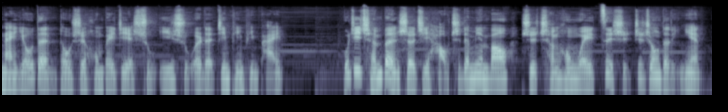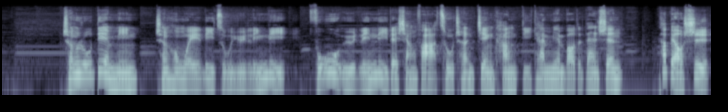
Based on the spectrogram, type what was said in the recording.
奶油等都是烘焙界数一数二的精品品牌，不计成本设计好吃的面包是陈宏维自始至终的理念。诚如店名，陈宏维立足于邻里，服务于邻里的想法，促成健康低碳面包的诞生。他表示，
